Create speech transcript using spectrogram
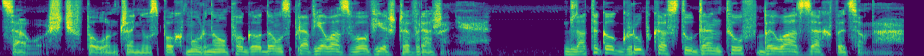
Całość w połączeniu z pochmurną pogodą sprawiała złowieszcze wrażenie. Dlatego grupka studentów była zachwycona.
